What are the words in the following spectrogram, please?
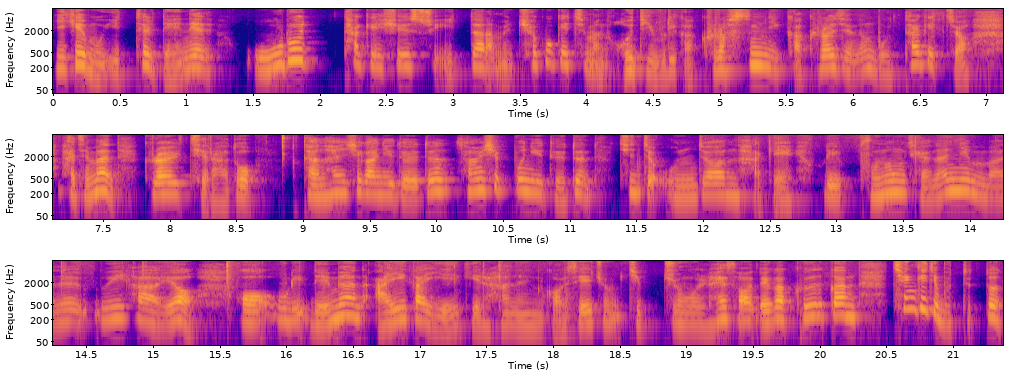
이게 뭐 이틀 내내 오롯 끗하게 쉴 수 있다라면 최고겠지만 어디 우리가 그렇습니까? 그러지는 못하겠죠. 하지만 그럴지라도 단 1시간이 되든 30분이 되든 진짜 온전하게 우리 분홍 재나님만을 위하여 어, 우리 내면 아이가 얘기를 하는 것에 좀 집중을 해서 내가 그간 챙기지 못했던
